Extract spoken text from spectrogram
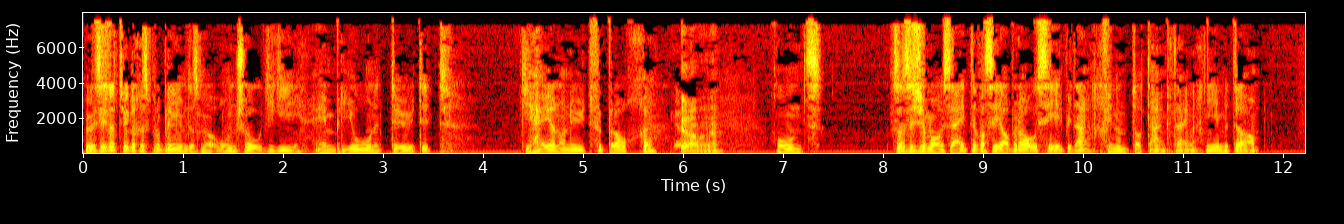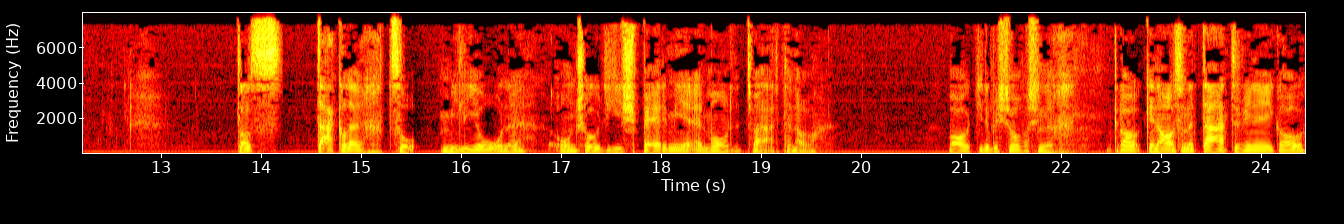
Weil es ist natürlich ein Problem, dass man unschuldige Embryonen tötet. Die haben ja noch nichts verbrochen. Genau, ja. Und das ist ja mal das eine, was ich aber auch sehr bedenklich finde, und da denkt eigentlich niemand dran, dass täglich so Millionen unschuldige Spermien ermordet werden auch. Walti, du bist ja wahrscheinlich gra- genauso ein Täter wie ich auch.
